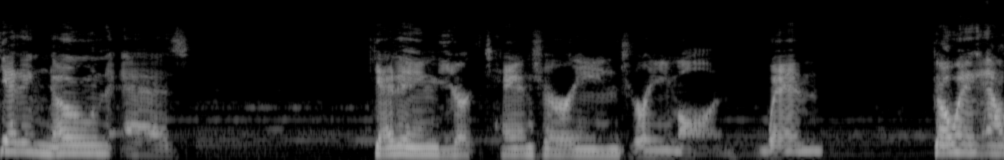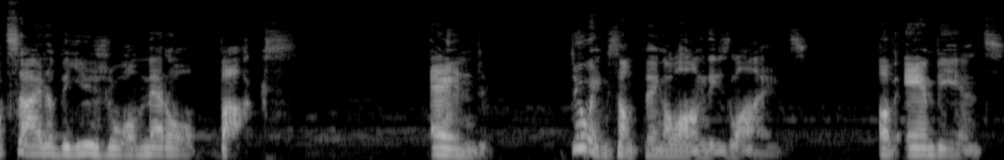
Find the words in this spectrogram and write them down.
getting known as getting your tangerine dream on when going outside of the usual metal box and doing something along these lines of ambience,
